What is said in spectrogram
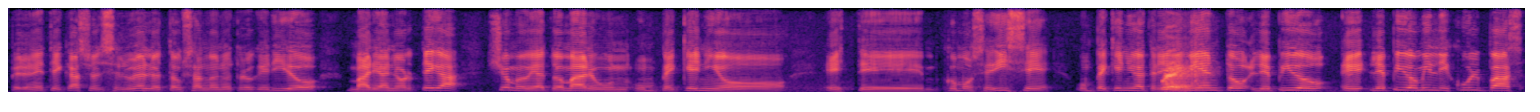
pero en este caso el celular lo está usando nuestro querido Mariano Ortega. Yo me voy a tomar un, pequeño, este, ¿cómo se dice? Un pequeño atrevimiento. Le, pido, eh, le pido mil disculpas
